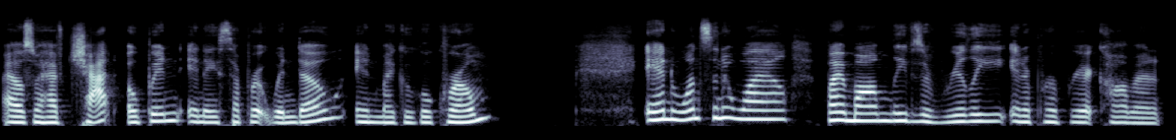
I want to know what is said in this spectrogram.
I also have chat open in a separate window in my Google Chrome. And once in a while, my mom leaves a really inappropriate comment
